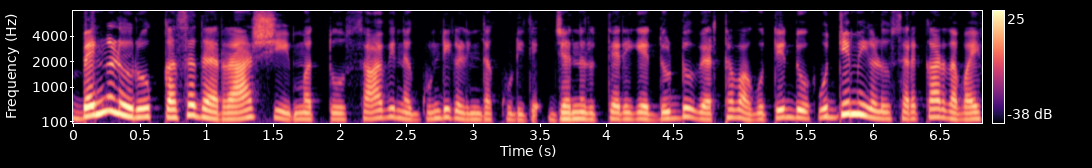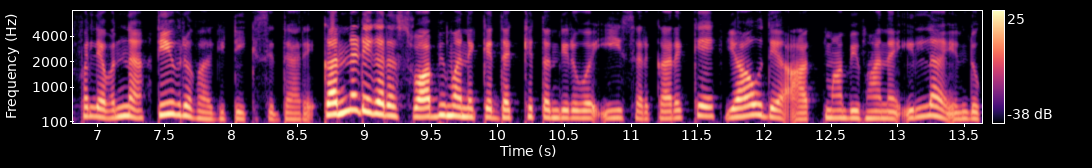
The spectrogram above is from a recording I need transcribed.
ಬೆಂಗಳೂರು ಕಸದ ರಾಶಿ ಮತ್ತು ಸಾವಿನ ಗುಂಡಿಗಳಿಂದ ಕೂಡಿದೆ. ಜನರು ತೆರಿಗೆ ದುಡ್ಡು ವ್ಯರ್ಥವಾಗುತ್ತಿದ್ದು ಉದ್ಯಮಿಗಳು ಸರ್ಕಾರದ ವೈಫಲ್ಯವನ್ನ ತೀವ್ರವಾಗಿ ಟೀಕಿಸಿದ್ದಾರೆ. ಕನ್ನಡಿಗರ ಸ್ವಾಭಿಮಾನಕ್ಕೆ ಧಕ್ಕೆ ತಂದಿರುವ ಈ ಸರ್ಕಾರಕ್ಕೆ ಯಾವುದೇ ಆತ್ಮಾಭಿಮಾನ ಇಲ್ಲ ಎಂದು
